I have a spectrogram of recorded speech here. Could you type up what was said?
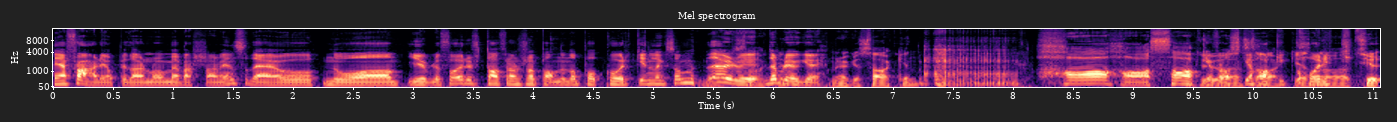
Jeg er ferdig oppi der nå med bacheloren min, så det er jo noe å juble for. Ta fram champagnen og popkorken, liksom. Det blir, det blir jo gøy. Men det er jo ikke saken. Ha-ha, sakeflaske, har ikke kork. og tyr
